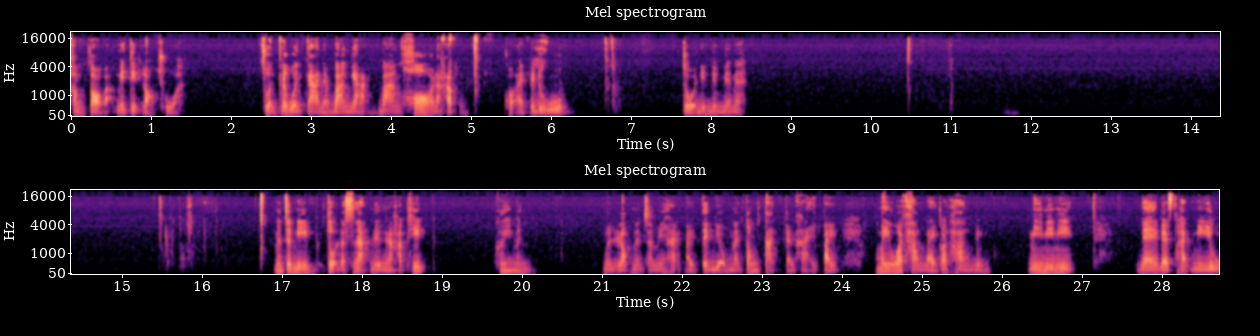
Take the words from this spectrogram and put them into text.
คำตอบอะไม่ติดล็อกชัวร์ส่วนกระบวนการเนี่ยบางอย่างบางข้อนะครับ ขอไอไปดูโจทย์นิดนึงได้ไหม มันจะมีโจทย์ลักษณะหนึ่งนะครับที่เฮ้ยมันเหมือนล็อกมันจะไม่หายไปแต่เดี๋ยวมันต้องตัดกันหายไป ไม่ว่าทางใดก็ทางหนึ่ง มีมีมีในแบบหัดมีอยู่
